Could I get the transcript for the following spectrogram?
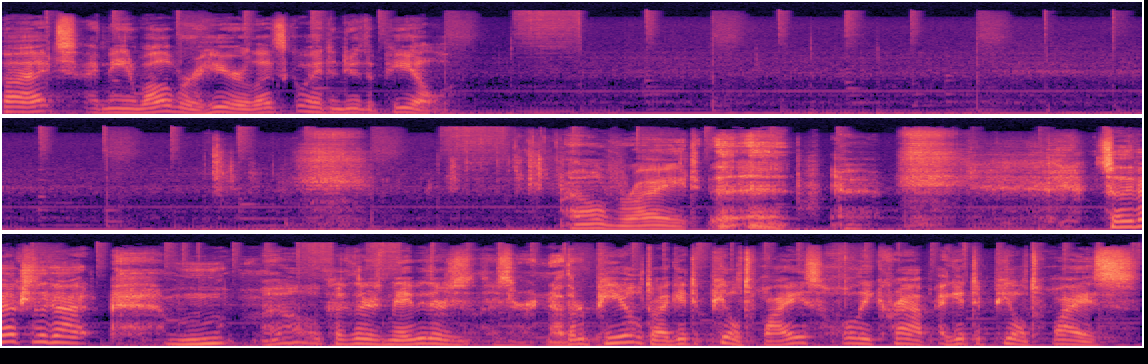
But, I mean, while we're here, let's go ahead and do the peel. All right. so they've actually got, well, because there's maybe there's, is there another peel? Do I get to peel twice? Holy crap, I get to peel twice.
